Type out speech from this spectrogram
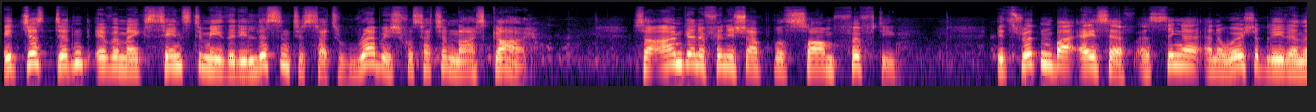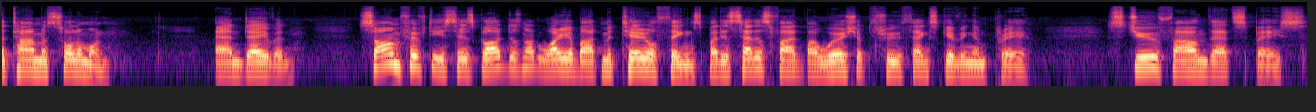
It just didn't ever make sense to me that he listened to such rubbish for such a nice guy. So I'm going to finish up with Psalm 50. It's written by Asaph, a singer and a worship leader in the time of Solomon and David. Psalm 50 says God does not worry about material things, but is satisfied by worship through thanksgiving and prayer. Stu found that space.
